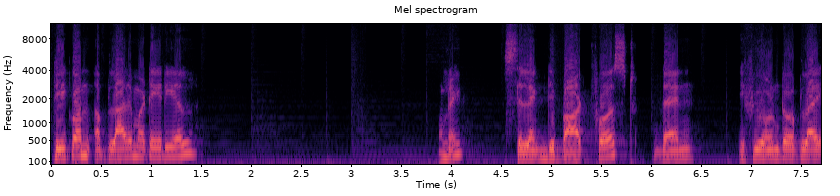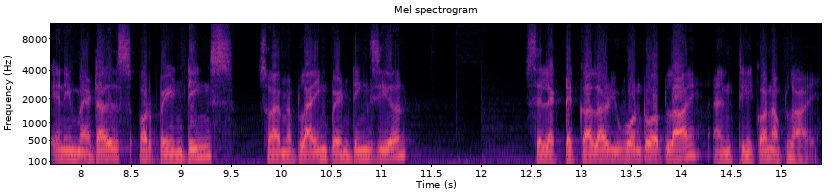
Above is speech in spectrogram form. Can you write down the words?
click on apply material. Alright? Select the part first then if you want to apply any metals or paintings so i'm applying paintings here. Select a color you want to apply and click on apply.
